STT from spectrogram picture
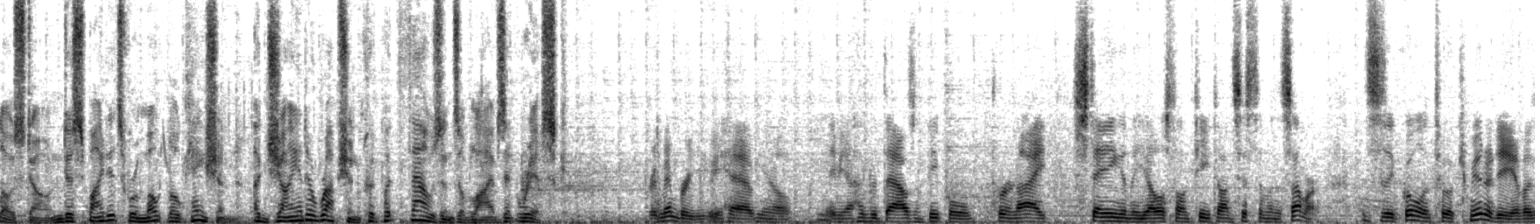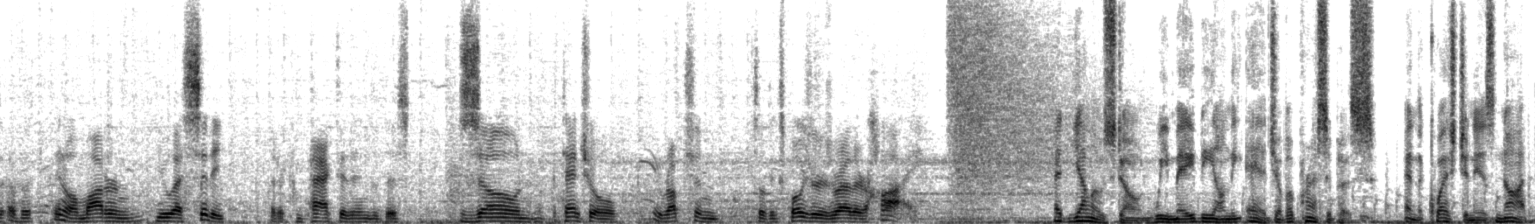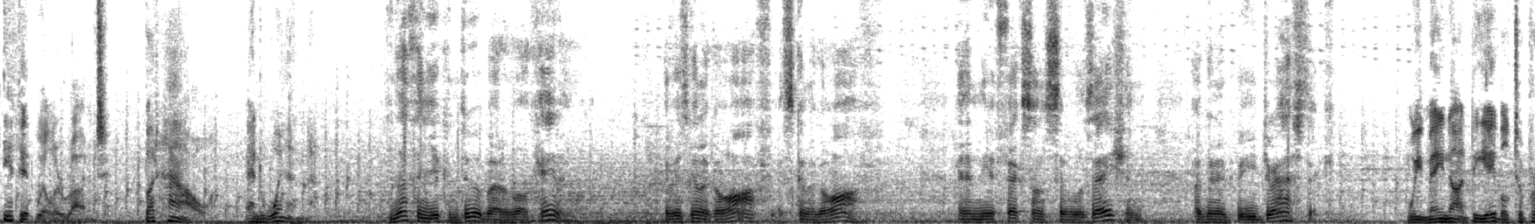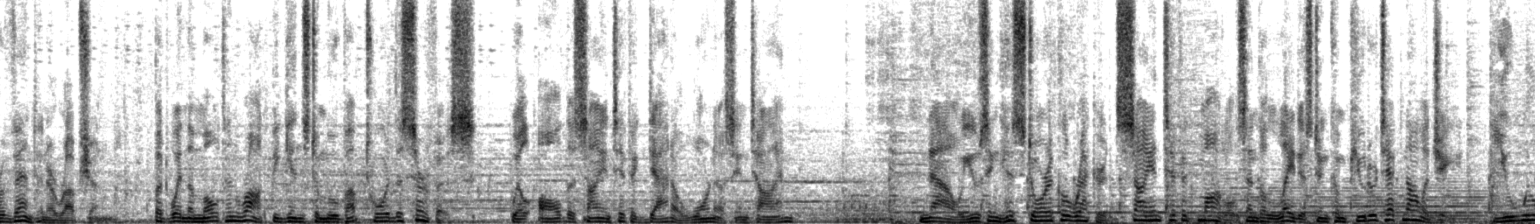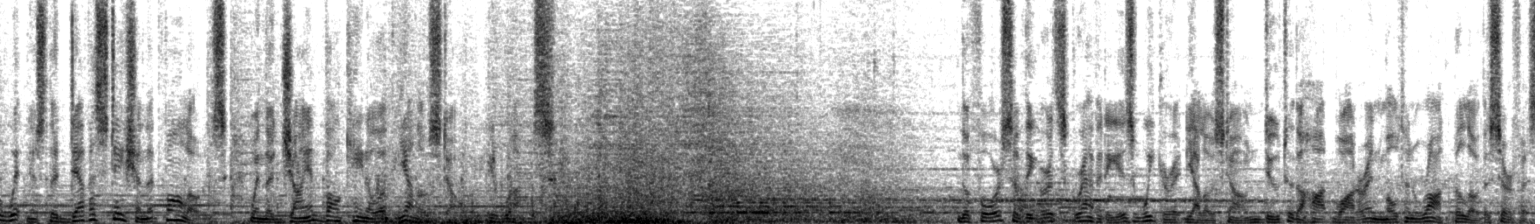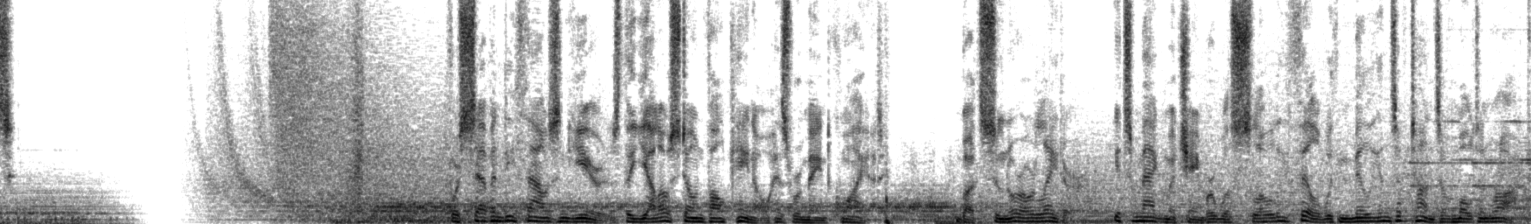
Yellowstone, despite its remote location, a giant eruption could put thousands of lives at risk. Remember, we have, you know, maybe 100,000 people per night staying in the Yellowstone Teton system in the summer. This is equivalent to a community of a, of a you know, a modern U.S. city that are compacted into this zone of potential eruption, so the exposure is rather high. At Yellowstone, we may be on the edge of a precipice. And the question is not if it will erupt, but how and when. Nothing you can do about a volcano. If it's going to go off, it's going to go off. And the effects on civilization are going to be drastic. We may not be able to prevent an eruption, but when the molten rock begins to move up toward the surface, will all the scientific data warn us in time? Now, using historical records, scientific models, and the latest in computer technology, you will witness the devastation that follows when the giant volcano of Yellowstone erupts. The force of the Earth's gravity is weaker at Yellowstone due to the hot water and molten rock below the surface. For 70,000 years, the Yellowstone volcano has remained quiet. But sooner or later, its magma chamber will slowly fill with millions of tons of molten rock.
